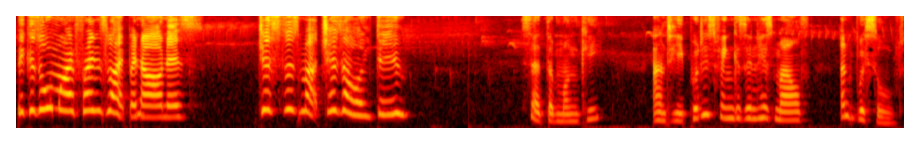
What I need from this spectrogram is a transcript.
because all my friends like bananas just as much as I do. said the monkey, and he put his fingers in his mouth and whistled.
